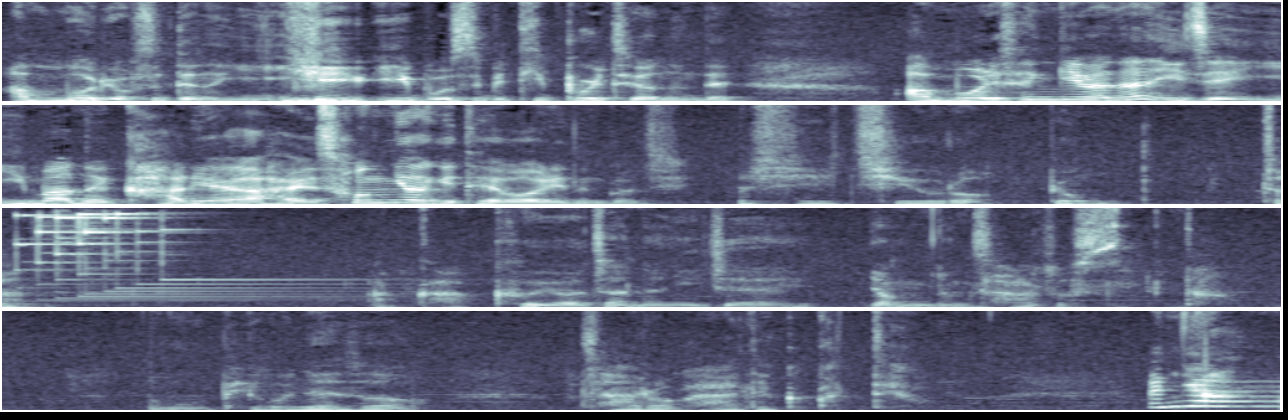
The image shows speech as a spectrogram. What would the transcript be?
앞머리 없을 때는 이, 이, 이 모습이 디폴트였는데 앞머리 생기면은 이제 이만을 가려야 할 성력이 돼버리는 거지. 다시 지우러 뿅, 짠. 아까 그 여자는 이제 영영 사라졌습니다. 너무 피곤해서 자러 가야 될 것 같아요. 안녕!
